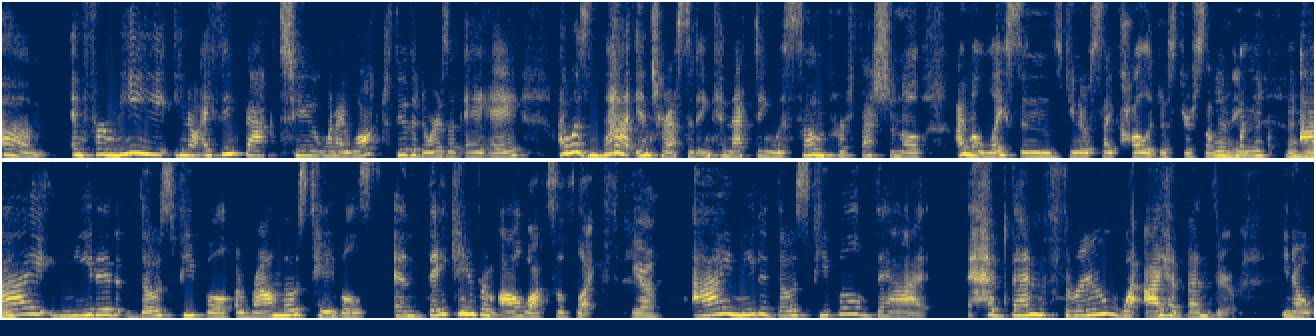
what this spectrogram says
Um, and for me, you know, I think back to when I walked through the doors of AA, I was not interested in connecting with some professional, I'm a licensed, you know, psychologist or something. Mm-hmm, mm-hmm. I needed those people around those tables, and they came from all walks of life. Yeah. I needed those people that had been through what I had been through. You know,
